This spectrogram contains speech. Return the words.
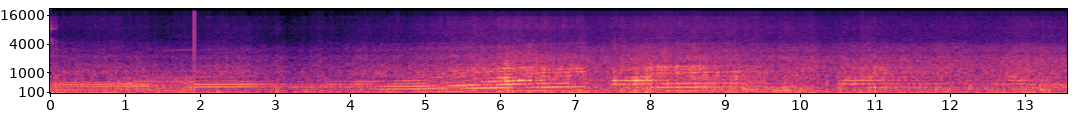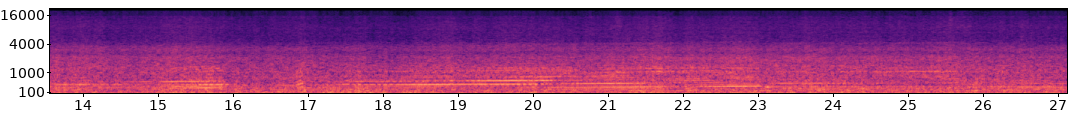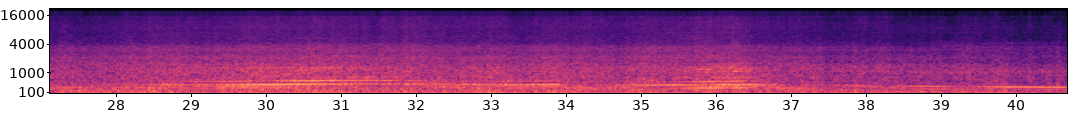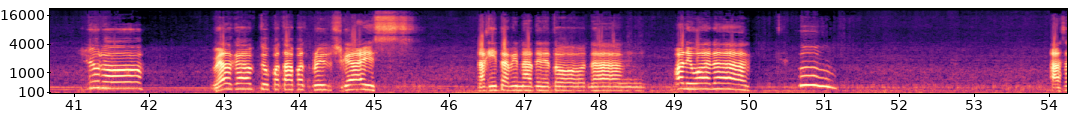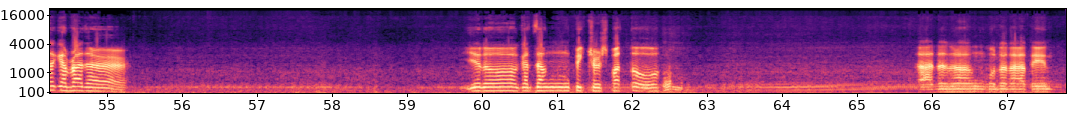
Yun o! Welcome to Patapat Bridge guys! Nakita rin natin ito ng maliwanag! Woo! Asa ka brother? Yun o, gandang picture spot to oh. Ano nang una natin?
